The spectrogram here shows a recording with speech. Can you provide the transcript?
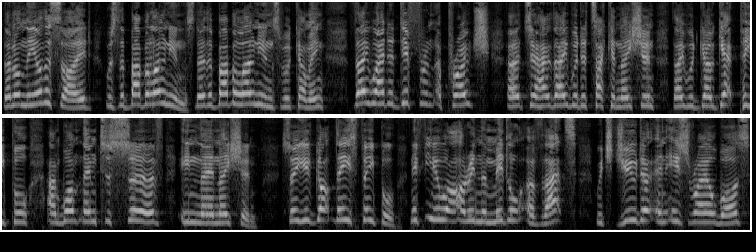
Then on the other side was the Babylonians. Now, the Babylonians were coming. They had a different approach uh, to how they would attack a nation. They would go get people and want them to serve in their nation. So you've got these people. And if you are in the middle of that, which Judah and Israel was,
